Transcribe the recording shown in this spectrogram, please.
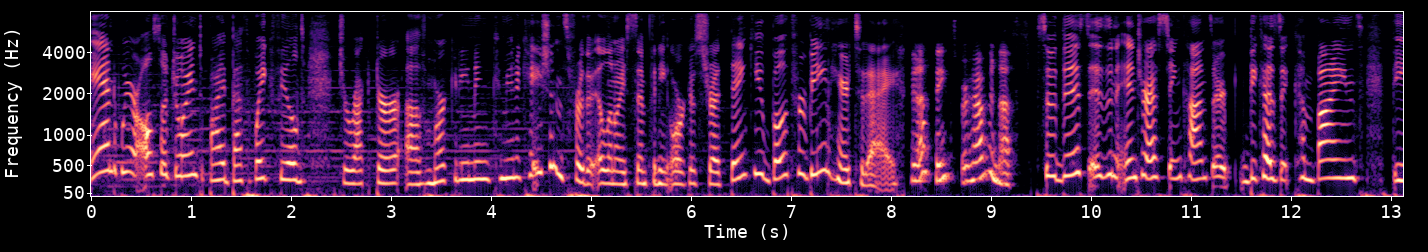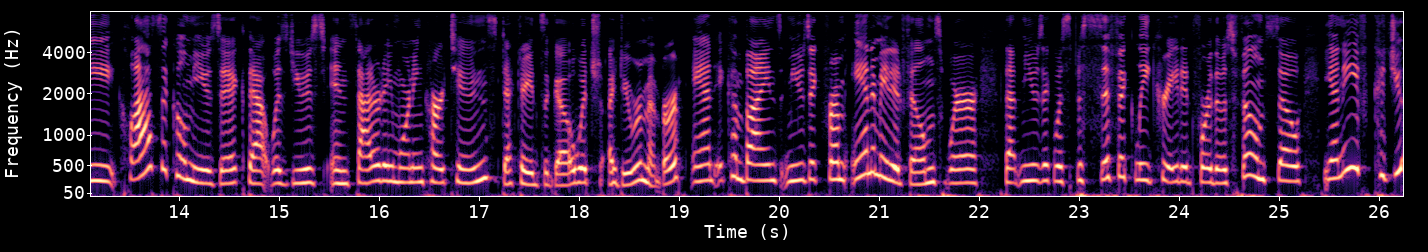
and we are also joined by Beth Wakefield, Director of Marketing and Communications for the Illinois Symphony Orchestra. Thank you both for being here today. Yeah, thanks for having us. So, this is an interesting concert because it combines the classical music that was used in Saturday morning cartoons decades ago, which I do remember, and it combines music from animated films where that music was specifically created for those films. So, Yaniv, could you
